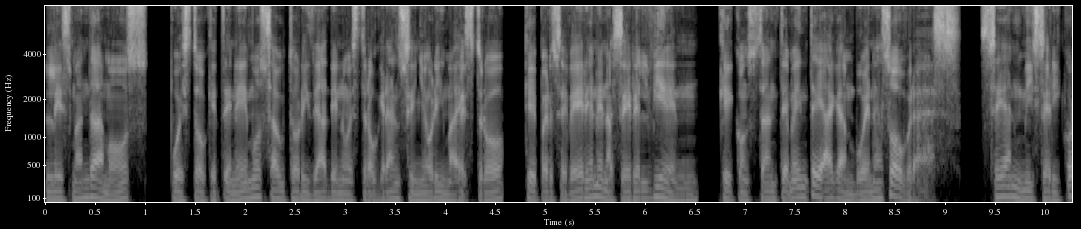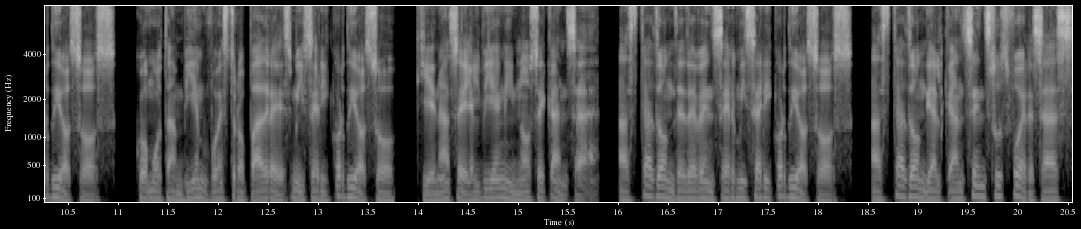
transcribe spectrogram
les mandamos, puesto que tenemos autoridad de nuestro gran Señor y Maestro, que perseveren en hacer el bien, que constantemente hagan buenas obras, sean misericordiosos, como también vuestro Padre es misericordioso, quien hace el bien y no se cansa, hasta donde deben ser misericordiosos, hasta donde alcancen sus fuerzas,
